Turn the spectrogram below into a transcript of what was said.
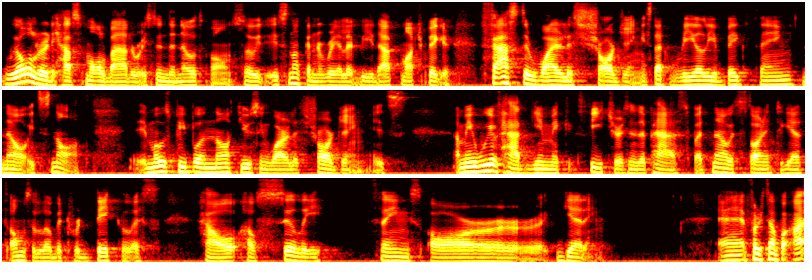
we already have small batteries in the Note phone, so it's not going to really be that much bigger. Faster wireless charging is that really a big thing? No, it's not most people are not using wireless charging. It's, I mean, we've had gimmick features in the past, but now it's starting to get almost a little bit ridiculous how how silly things are getting. And uh, for example, I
